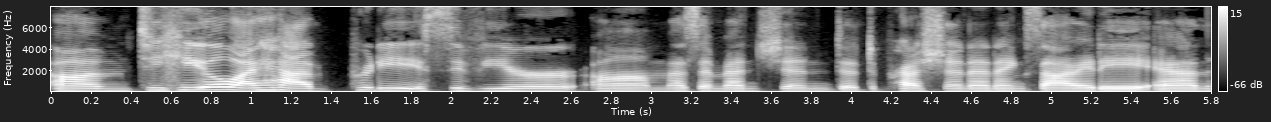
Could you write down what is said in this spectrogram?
um, to heal. I had pretty severe, um, as I mentioned, depression and anxiety. And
